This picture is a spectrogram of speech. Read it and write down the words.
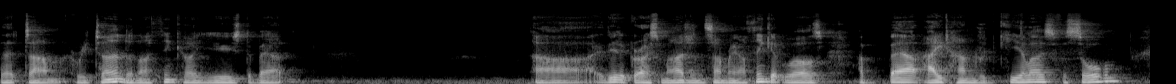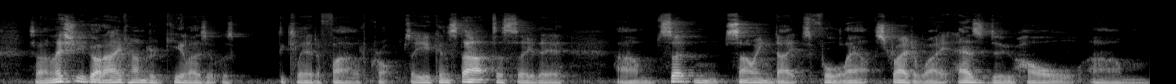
that um, returned, and I think I used about uh, I did a gross margin summary. I think it was about 800 kilos for sorghum. So unless you got 800 kilos, it was declared a failed crop. So you can start to see there um, certain sowing dates fall out straight away, as do whole um,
